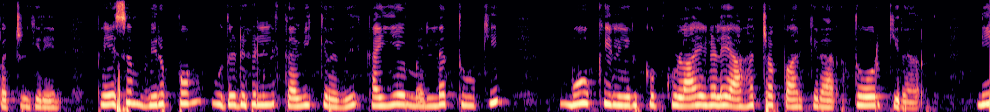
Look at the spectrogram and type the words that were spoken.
பற்றுகிறேன். பேசும் விருப்பம் உதடுகளில் தவிக்கிறது. கையை மெல்ல தூக்கி மூக்கில் இருக்கும் குழாய்களை அகற்ற பார்க்கிறார் தோற்கிறார். நீ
